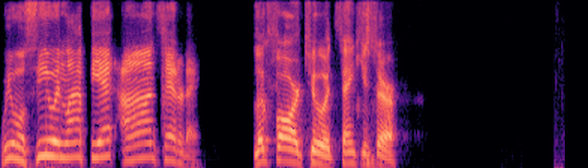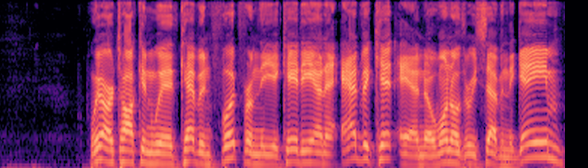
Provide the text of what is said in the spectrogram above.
We will see you in Lafayette on Saturday. Look forward to it. Thank you, sir. We are talking with Kevin Foote from the Acadiana Advocate and uh, 1037 The Game.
